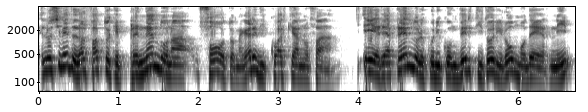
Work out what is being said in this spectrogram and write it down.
lo si vede dal fatto che prendendo una foto magari di qualche anno fa e riaprendole con i convertitori RAW moderni,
